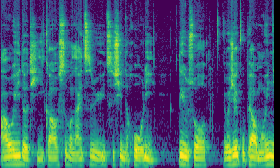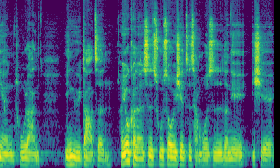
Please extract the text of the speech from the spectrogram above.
，ROE 的提高是否来自于一次性的获利，例如说。有一些股票某一年突然盈余大增，很有可能是出售一些资产，或是认列一些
